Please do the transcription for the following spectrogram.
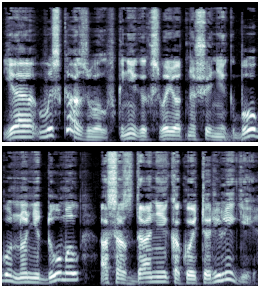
Я высказывал в книгах свое отношение к Богу, но не думал о создании какой-то религии.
